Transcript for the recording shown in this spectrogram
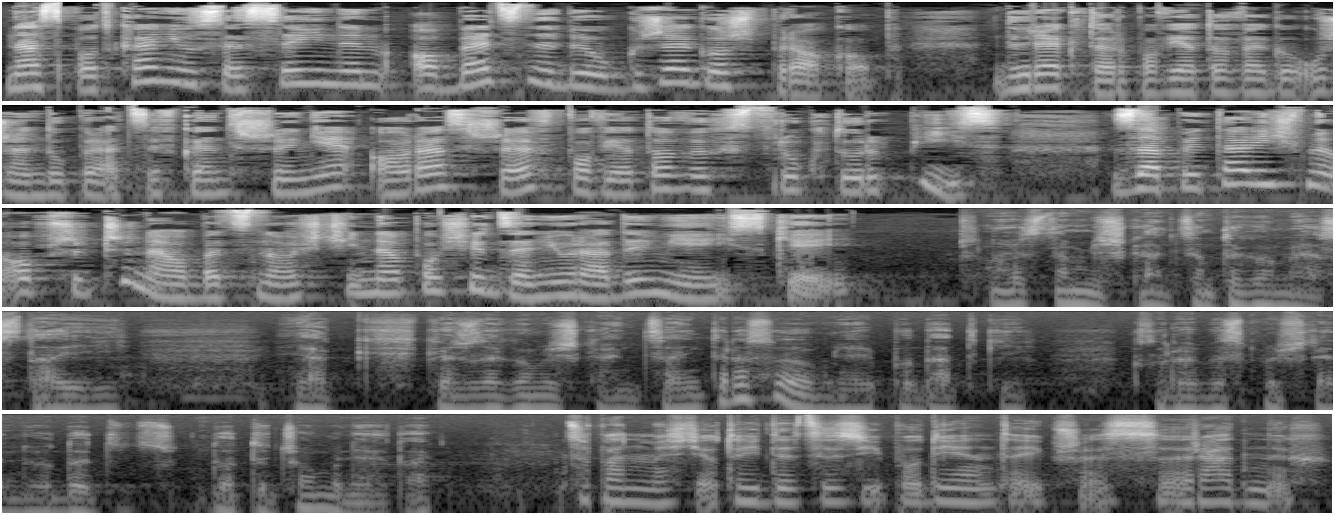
Na spotkaniu sesyjnym obecny był Grzegorz Prokop, dyrektor Powiatowego Urzędu Pracy w Kętrzynie oraz szef powiatowych struktur PiS. Zapytaliśmy o przyczynę obecności na posiedzeniu Rady Miejskiej. No, jestem mieszkańcem tego miasta i jak każdego mieszkańca interesują mnie podatki, które bezpośrednio dotycz, dotyczą mnie, tak? Co pan myśli o tej decyzji podjętej przez radnych?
